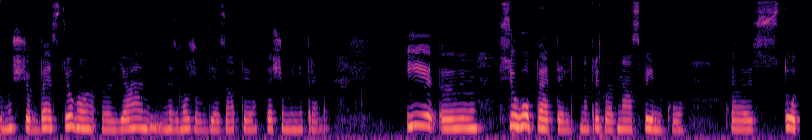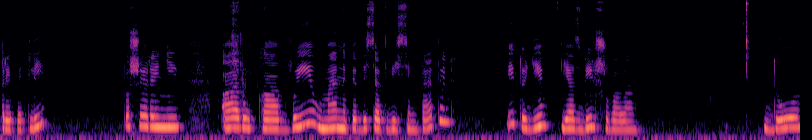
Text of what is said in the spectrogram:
тому що без цього е, я не зможу в'язати те, що мені треба. І е, всього петель, наприклад, на спинку е, 103 петлі по ширині, а рукави у мене 58 петель, і тоді я збільшувала до,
